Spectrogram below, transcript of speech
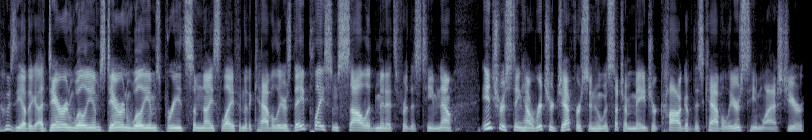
who's the other guy? Deron Williams. Deron Williams breathed some nice life into the Cavaliers. They play some solid minutes for this team. Now, interesting how Richard Jefferson, who was such a major cog of this Cavaliers team last year,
